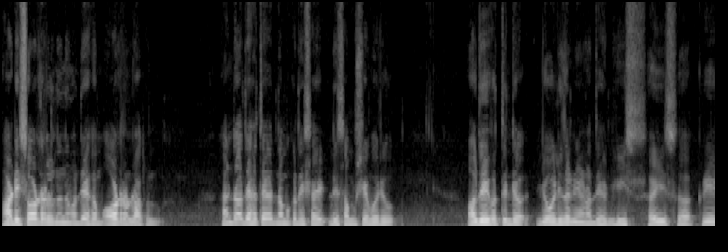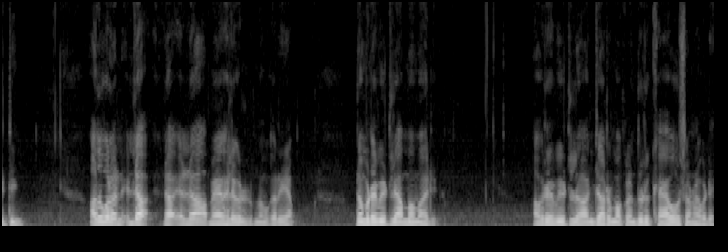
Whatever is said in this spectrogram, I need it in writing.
ആ. ഡിസോർഡറിൽ നിന്നും അദ്ദേഹം ഓർഡർ ഉണ്ടാക്കുന്നു. അതിന്റെ അദ്ദേഹത്തെ നമുക്ക് നിശ നിസ്സംശയം ഒരു ആ ദൈവത്തിന്റെ ജോലി തന്നെയാണ് അദ്ദേഹം. ഹീസ് ഹൈസ് ക്രിയേറ്റിംഗ് അതുപോലെ തന്നെ എല്ലാ എല്ലാ എല്ലാ മേഖലകളിലും നമുക്കറിയാം നമ്മുടെ വീട്ടിലെ അമ്മമാർ അവരെ വീട്ടിൽ അഞ്ചാറ് മക്കൾ എന്തൊരു ക്യാവോസാണ് അവിടെ.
